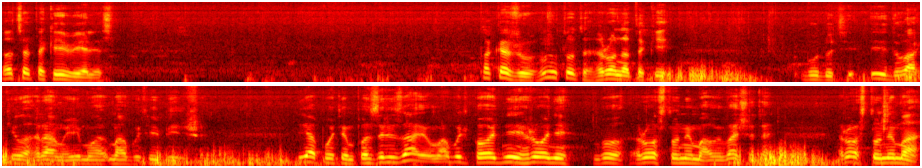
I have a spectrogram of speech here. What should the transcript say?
Оце такий веліс. Покажу. Ну тут грона такі будуть і 2 кілограми, і, мабуть, і більше. Я потім позрізаю, мабуть, по одній гроні, бо росту нема. Ви бачите, росту нема.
